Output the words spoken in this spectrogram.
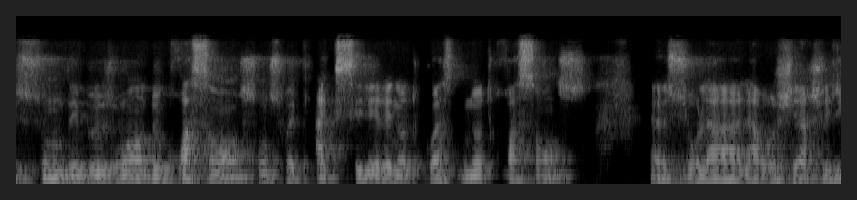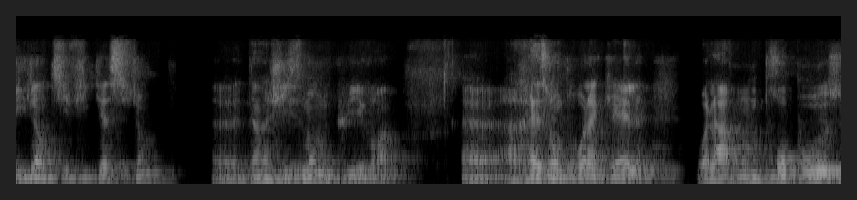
sont des besoins de croissance. On souhaite accélérer notre, croissance sur la, la, recherche et l'identification d'un gisement de cuivre. raison pour laquelle voilà, on propose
